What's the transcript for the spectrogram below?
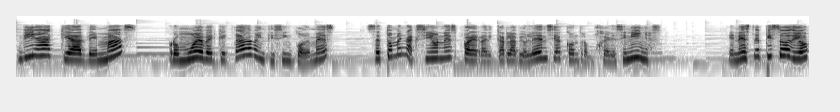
día que además promueve que cada 25 de mes se tomen acciones para erradicar la violencia contra mujeres y niñas. En este episodio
